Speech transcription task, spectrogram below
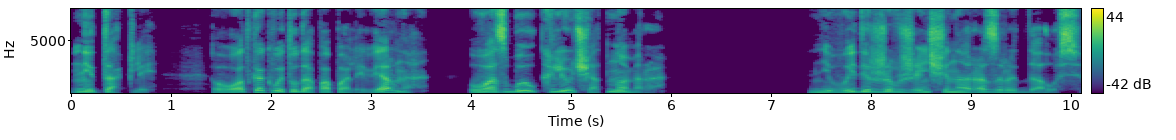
не так ли? Вот как вы туда попали, верно? У вас был ключ от номера». Не выдержав, женщина разрыдалась.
